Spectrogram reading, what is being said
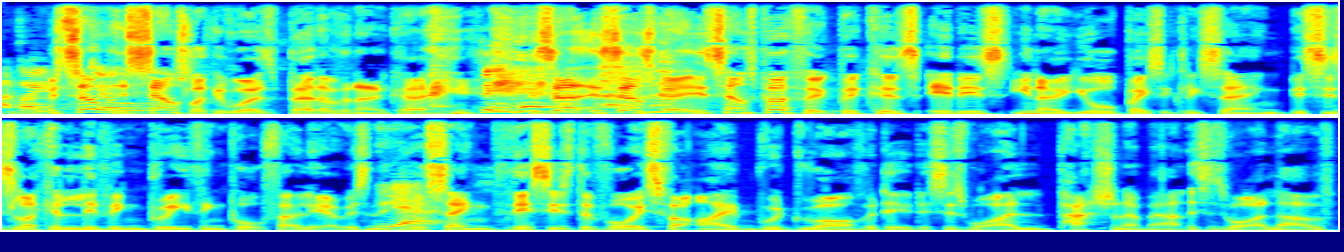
And I it, still... sounds, it sounds like it works better than okay. it, sounds, it sounds great. It sounds perfect because it is, you know, you're basically saying this is like a living, breathing portfolio, isn't it? Yeah. You're saying this is the voice that I would rather do. This is what I'm passionate about. This is what I love.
